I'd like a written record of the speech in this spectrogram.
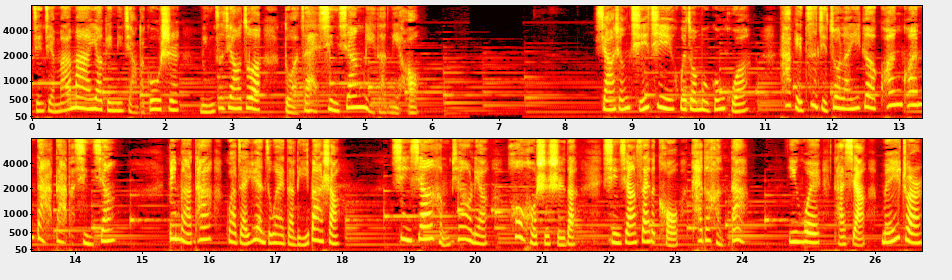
简简妈妈要给你讲的故事名字叫做《躲在信箱里的鸟》。小熊琪琪会做木工活，他给自己做了一个宽宽大大的信箱，并把它挂在院子外的篱笆上。信箱很漂亮，厚厚实实的。信箱塞的口开得很大，因为他想，没准儿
